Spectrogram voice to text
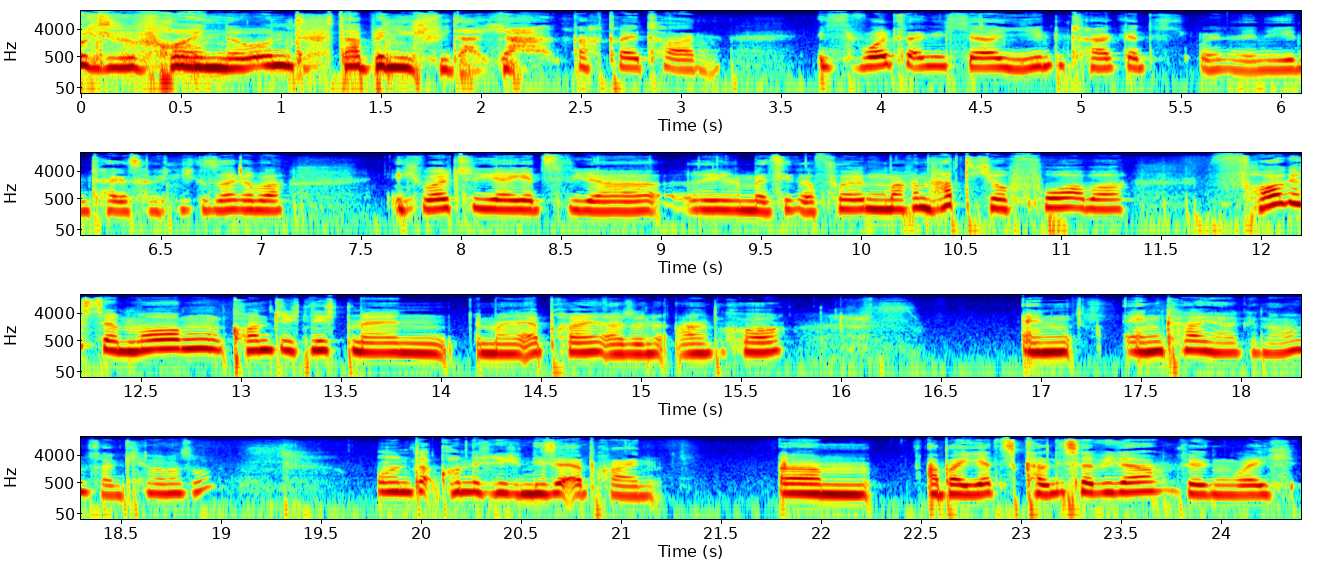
liebe Freunde, und da bin ich wieder. Ja, nach drei Tagen. Ich wollte eigentlich ja jeden Tag jetzt, nee, jeden Tag, das habe ich nicht gesagt, aber ich wollte ja jetzt wieder regelmäßiger Folgen machen. Hatte ich auch vor, aber vorgestern Morgen konnte ich nicht mehr in, in meine App rein, also in Anchor. En ja genau, sage ich immer so. Und da konnte ich nicht in diese App rein. Ähm, aber jetzt kann ich es ja wieder, wegen, weil ich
